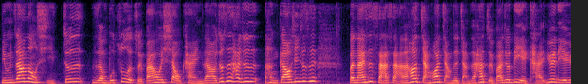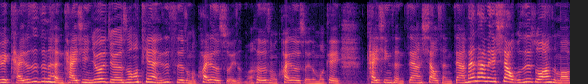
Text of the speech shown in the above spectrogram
你们知道那种喜，就是忍不住的嘴巴会笑开，你知道就是他就是很高兴，就是本来是傻傻，然后讲话讲着讲着，他嘴巴就裂开，越裂越开，就是真的很开心，你就会觉得说，哦天啊，你是吃了什么快乐水，什么喝了什么快乐水，怎么可以开心成这样，笑成这样？但是他那个笑不是说什么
